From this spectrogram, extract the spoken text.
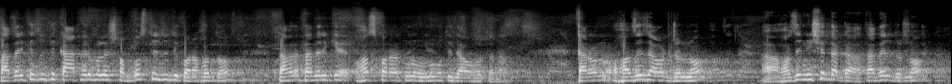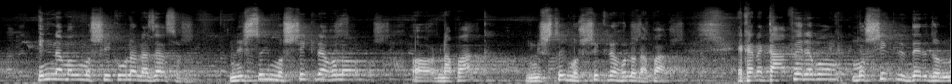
তাদেরকে যদি কাফের বলে সাব্যস্ত যদি করা হতো, তাহলে তাদেরকে হজ করার কোনো অনুমতি দেওয়া হতো না। কারণ হজে যাওয়ার জন্য হজে নিষেধাজ্ঞা তাদের জন্য। ইন্নামাল মুশিকুনা নাজাসুন। নিশ্চয়ই মুশিকরা হলো নাপাক। নিশ্চয়ই মুশিকরা হলো নাপাক। এখানে কাফের এবং মুশিকদের জন্য,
